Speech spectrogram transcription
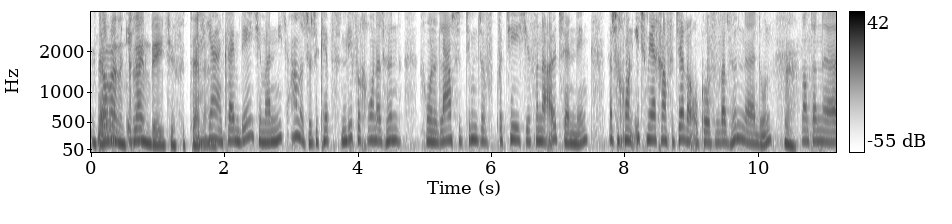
Ik kan wel een ik- klein beetje vertellen. Ja, een klein beetje, maar niet alles. Dus ik heb liever gewoon dat hun gewoon het laatste tien minuten of kwartiertje van de uitzending... dat ze gewoon iets meer gaan vertellen ook over wat hun eh, doen. Ja. Want dan eh,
